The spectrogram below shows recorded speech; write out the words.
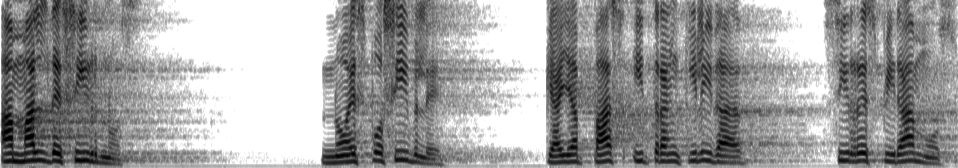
a maldecirnos. No es posible que haya paz y tranquilidad si respiramos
